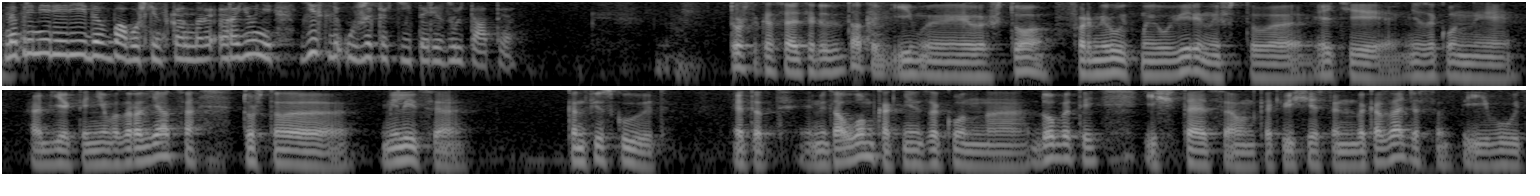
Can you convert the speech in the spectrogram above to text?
На примере рейда в Бабушкинском районе есть ли уже какие-то результаты? То, что касается результатов, и что формирует мою уверенность, что эти незаконные объекты не возродятся, то, что милиция конфискует этот металлолом как незаконно добытый, и считается он как вещественным доказательством, и будет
